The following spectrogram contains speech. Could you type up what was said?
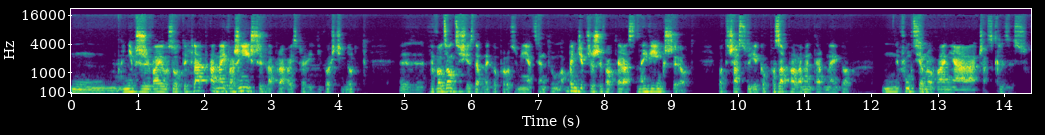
mm, nie przeżywają złotych lat, a najważniejszy dla Prawa i Sprawiedliwości nurt wywodzący się z dawnego porozumienia centrum no, będzie przeżywał teraz największy od, od czasu jego pozaparlamentarnego mm, funkcjonowania czas kryzysu.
